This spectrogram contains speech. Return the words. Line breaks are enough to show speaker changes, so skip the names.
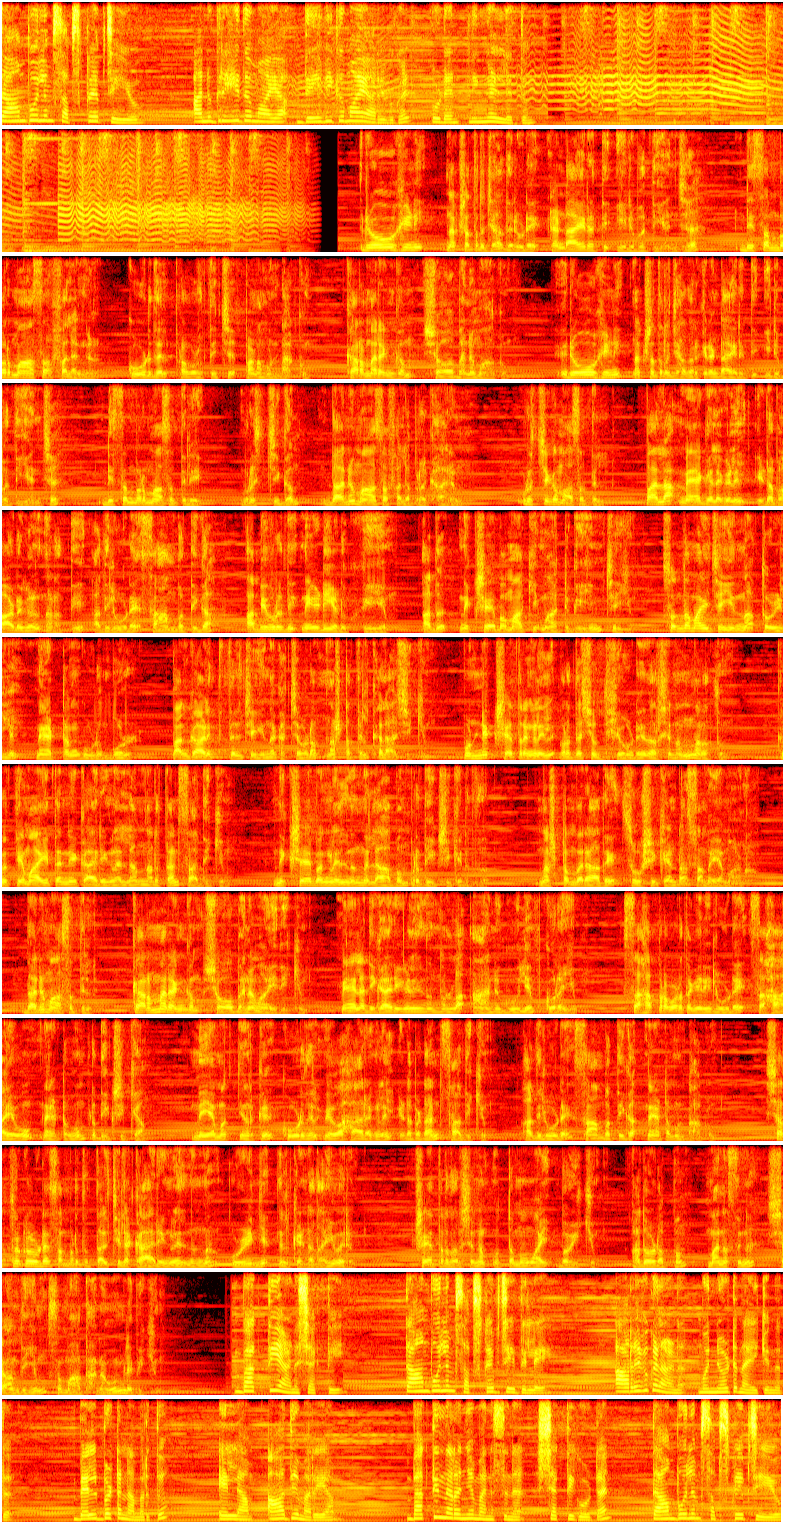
താമ്പൂലം subscribe ചെയ്യൂ. അനുഗ്രഹീതമായ ദൈവികമായ അറിവുകൾ ഉടൻ നിങ്ങളിലെത്തും.
രോഹിണി നക്ഷത്രജാതരുടെ രണ്ടായിരത്തി ഇരുപത്തിയഞ്ച് ഡിസംബർ മാസ ഫലങ്ങൾ കൂടുതൽ പ്രവർത്തിച്ച് പണമുണ്ടാക്കും. കർമ്മരംഗം ശോഭനമാകും. രോഹിണി നക്ഷത്രജാതർക്ക് രണ്ടായിരത്തി ഇരുപത്തിയഞ്ച് ഡിസംബർ മാസത്തിലെ വൃശ്ചികം ധനുമാസ ഫലപ്രകാരം. വൃശ്ചിക മാസത്തിൽ പല മേഖലകളിൽ ഇടപാടുകൾ നടത്തി അതിലൂടെ സാമ്പത്തിക അഭിവൃദ്ധി നേടിയെടുക്കുകയും അത് നിക്ഷേപമാക്കി മാറ്റുകയും ചെയ്യും. സ്വന്തമായി ചെയ്യുന്ന തൊഴിലിൽ നേട്ടം കൂടുമ്പോൾ പങ്കാളിത്തത്തിൽ ചെയ്യുന്ന കച്ചവടം നഷ്ടത്തിൽ കലാശിക്കും. പുണ്യക്ഷേത്രങ്ങളിൽ വ്രതശുദ്ധിയോടെ ദർശനം നടത്തും. കൃത്യമായി തന്നെ കാര്യങ്ങളെല്ലാം നടത്താൻ സാധിക്കും. നിക്ഷേപങ്ങളിൽ നിന്ന് ലാഭം പ്രതീക്ഷിക്കരുത്. നഷ്ടം വരാതെ സൂക്ഷിക്കേണ്ട സമയമാണ്. ധനുമാസത്തിൽ കർമ്മരംഗം ശോഭനമായിരിക്കും. മേലധികാരികളിൽ നിന്നുള്ള ആനുകൂല്യം കുറയും. സഹപ്രവർത്തകരിലൂടെ സഹായവും നേട്ടവും പ്രതീക്ഷിക്കാം. നിയമജ്ഞർക്ക് കൂടുതൽ വ്യവഹാരങ്ങളിൽ ഇടപെടാൻ സാധിക്കും. അതിലൂടെ സാമ്പത്തിക നേട്ടമുണ്ടാകും. ശത്രുക്കളുടെ സമ്മർദ്ദത്താൽ ചില കാര്യങ്ങളിൽ നിന്ന് ഒഴിഞ്ഞു നിൽക്കേണ്ടതായി വരും. ക്ഷേത്ര ദർശനം ഉത്തമമായി ഭവിക്കും. അതോടൊപ്പം മനസ്സിന് ശാന്തിയും സമാധാനവും ലഭിക്കും.
ഭക്തിയാണ് ശക്തി. താമ്പൂലം സബ്സ്ക്രൈബ് ചെയ്തില്ലേ? അറിവുകളാണ് മുന്നോട്ട് നയിക്കുന്നത്. ബെൽബട്ടൺ അമർത്തു. എല്ലാം ആദ്യം അറിയാം. ഭക്തി നിറഞ്ഞ മനസ്സിന് ശക്തി കൂട്ടാൻ താംബൂലം സബ്സ്ക്രൈബ് ചെയ്യൂ.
